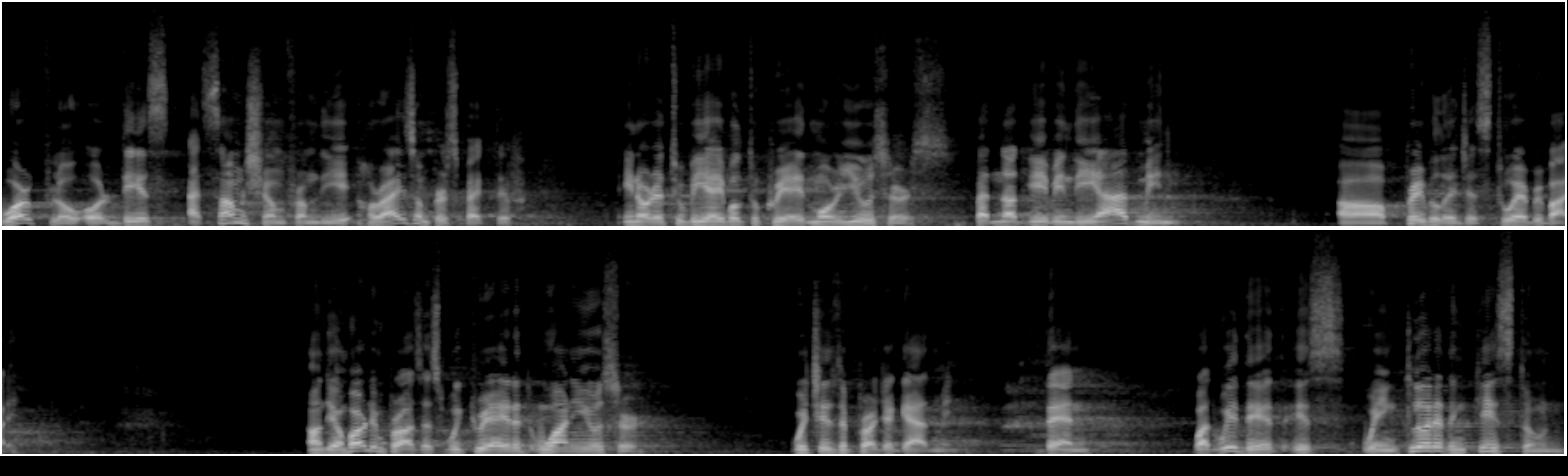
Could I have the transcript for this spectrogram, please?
workflow or this assumption from the Horizon perspective in order to be able to create more users, but not giving the admin uh, privileges to everybody. On the onboarding process, we created one user, which is the project admin. Then what we did is we included in Keystone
